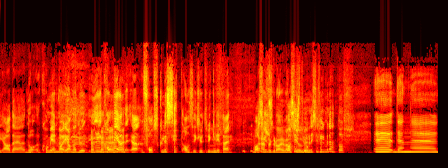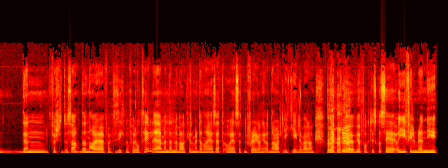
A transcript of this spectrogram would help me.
ja, det er, nå, Kom igjen, Marianne. Du, kom igjen! Ja, folk skulle sett ansiktsuttrykket ditt her. Hva Jeg syns, hva syns du om disse filmene? Eh, den, eh, den første du sa, den har jeg faktisk ikke noe forhold til. eh, men den med Val Kilmer den har jeg sett, og jeg har sett den flere ganger. Og den har vært like ille hver gang. Jeg prøver jo faktisk å se og gi filmer en ny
